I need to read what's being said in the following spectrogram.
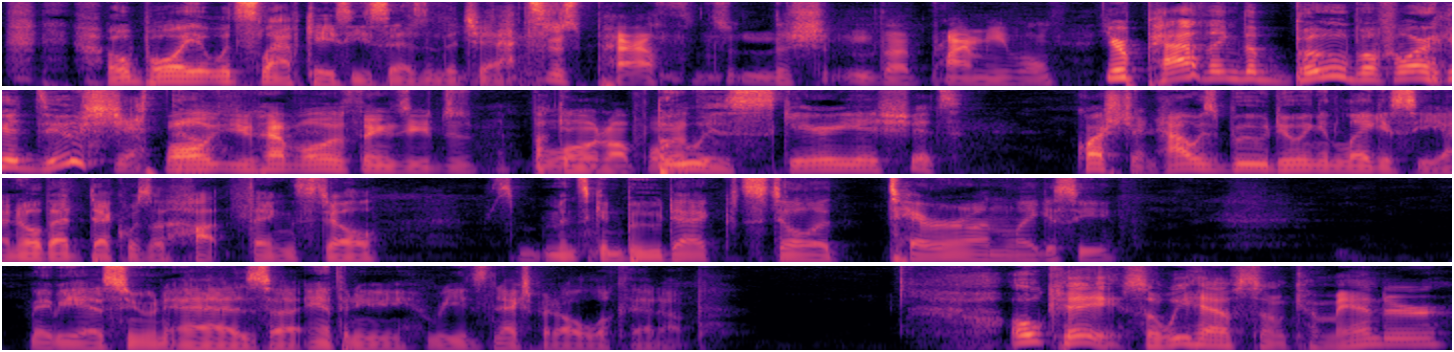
Oh boy, it would slap. Casey says in the It's chat. just path the sh- the primeval. You're pathing the boo before it could do shit. Well, though. you have other things you just fucking blow it up boo with. is scary as shit. Question: How is Boo doing in Legacy? I know that deck was a hot thing still. Minsc and Boo deck still a terror on Legacy? Maybe as soon as uh, Anthony reads next, but I'll look that up. Okay, so we have some Commander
